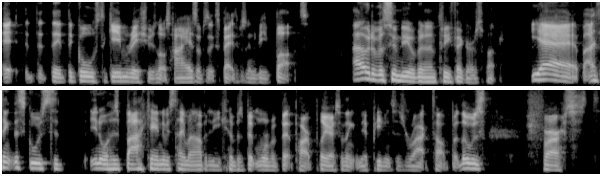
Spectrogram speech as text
it, the, the the goals to game ratio is not as high as I was expecting it was going to be, but I would have assumed he would have been in three figures, but yeah, but I think this goes to you know his back end of his time at Aberdeen. He kind of was a bit more of a bit part player, so I think the appearances racked up. But those first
